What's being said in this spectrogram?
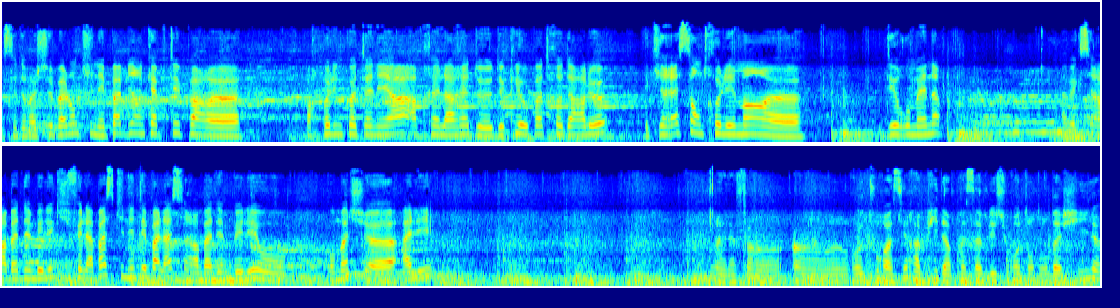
C'est dommage ce ballon qui n'est pas bien capté par, euh, par Pauline Cotanea après l'arrêt de, Cléopâtre Darleux et qui reste entre les mains euh, des Roumaines avec Sira Badembele qui fait la passe qui n'était pas là, Sira Badembele au, au match aller. Elle a fait un, retour assez rapide après sa blessure au tendon d'Achille.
